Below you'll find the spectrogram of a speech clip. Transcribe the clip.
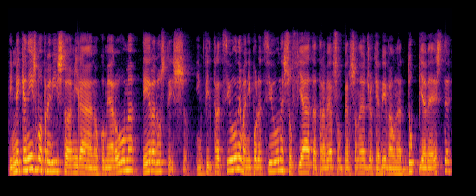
Il meccanismo previsto a Milano come a Roma era lo stesso, infiltrazione, manipolazione soffiata attraverso un personaggio che aveva una doppia veste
